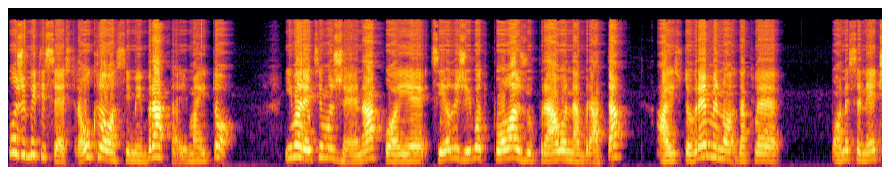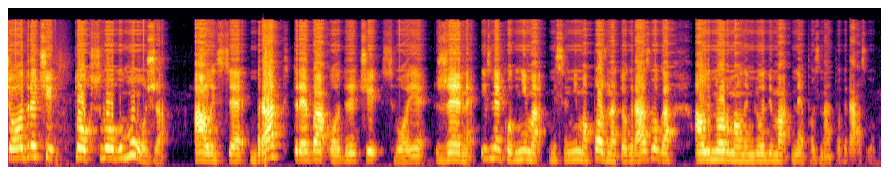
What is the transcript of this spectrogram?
Može biti sestra, ukrala si mi brata, ima i to. Ima recimo žena koje cijeli život polažu pravo na brata, a istovremeno, dakle, one se neće odreći tog svog muža, ali se brat treba odreći svoje žene. Iz nekog njima, mislim njima poznatog razloga, ali normalnim ljudima nepoznatog razloga.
